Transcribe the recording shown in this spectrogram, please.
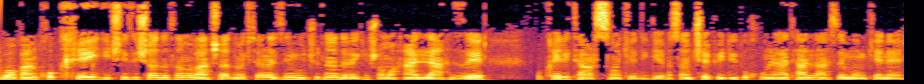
واقعا خب خیلی چیزی شاید اصلا وحشتناکتر از این وجود نداره که شما هر لحظه خب خیلی ترسناکه دیگه. مثلا چپیدی تو خونهت هر لحظه ممکنه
